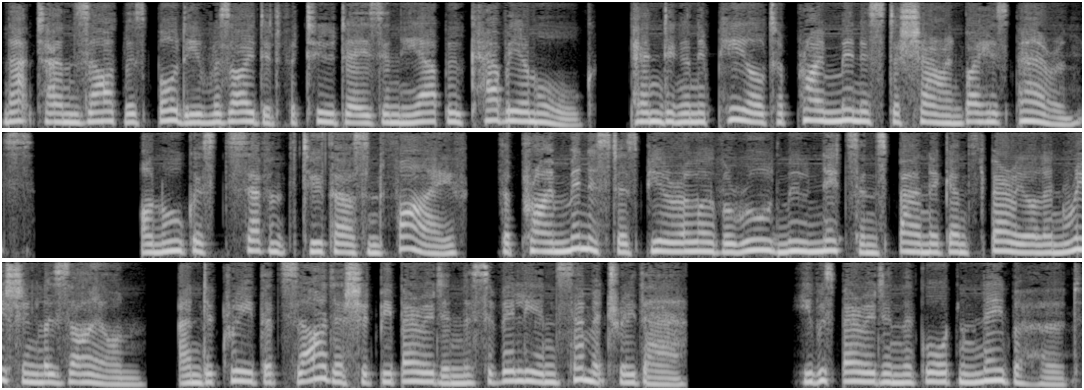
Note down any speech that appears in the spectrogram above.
Natan Zada's body resided for two days in the Abu Kabir morgue, pending an appeal to Prime Minister Sharon by his parents. On August 7, 2005, the Prime Minister's Bureau overruled Meir Nitzan's ban against burial in Rishon LeZion, and decreed that Zada should be buried in the civilian cemetery there. He was buried in the Gordon neighborhood.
